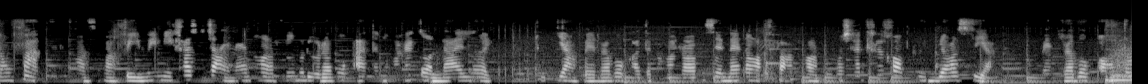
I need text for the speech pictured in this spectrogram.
ต้องฝากก่อนสมัครฟรีไม่มีค่าใช้จ่ายแน่นอนเพื่อมาดูระบบอัตโนมัติก่อนได้เลย ทุกอย่างเป็นระบบอัตโนมัติร้อยเปอร์เซ็นต์แน่นอนฝากก่อนโปรโมชั่นค่าคอมคืนยอดเสีย เป็นระบบออโต้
